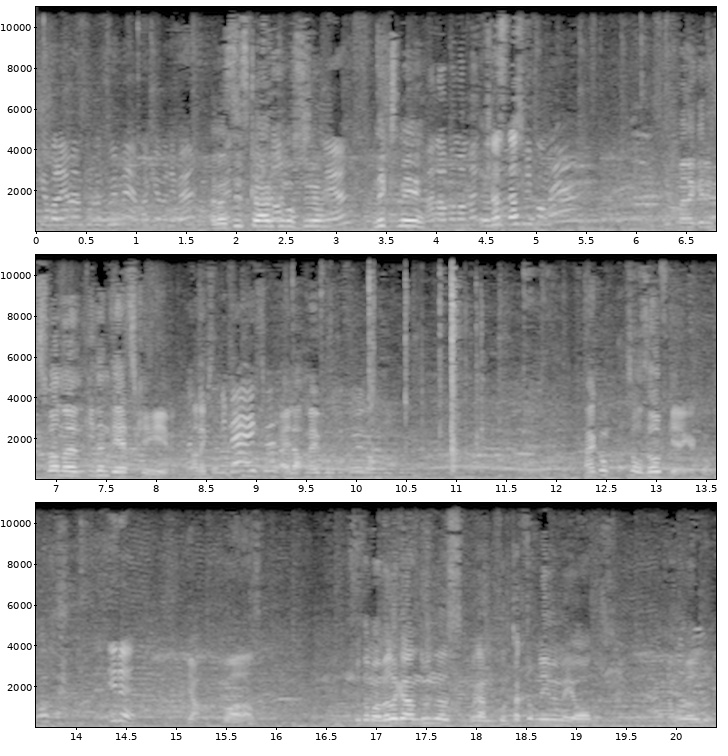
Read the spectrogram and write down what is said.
Ik heb alleen mijn portefeuille mee, maar ik heb er niet bij. En een siskaartje of zo? Nee? Niks mee. Dat, is- dat is niet van mij, mij een keer iets van een identiteitsgegeven. Dat is er niet bij, echt hoor. Hij laat mijn portefeuille dan. Hij komt, ik zal zelf kijken, kom. Ieder. Ja, voilà. Wat we wel gaan doen, is we gaan contact opnemen met je ouders. Dat gaan we wel doen.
